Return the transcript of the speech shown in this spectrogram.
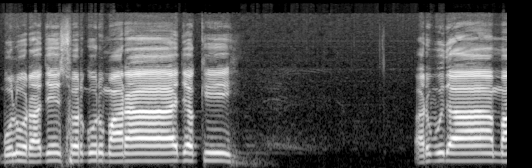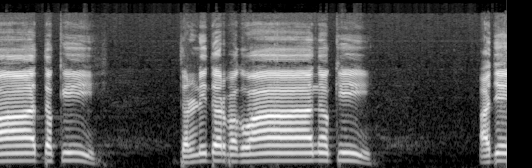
બોલો રાજેશ્વર ગુરુ મહારાજ કી. અર્બુદા માત કી. ધરણીધર ભગવાન કી. આજે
